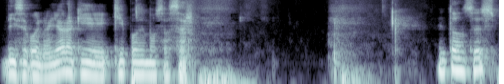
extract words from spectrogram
dice, bueno, ¿y ahora qué, qué podemos hacer? Entonces,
